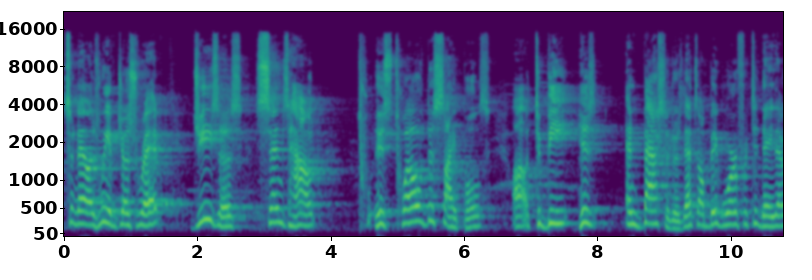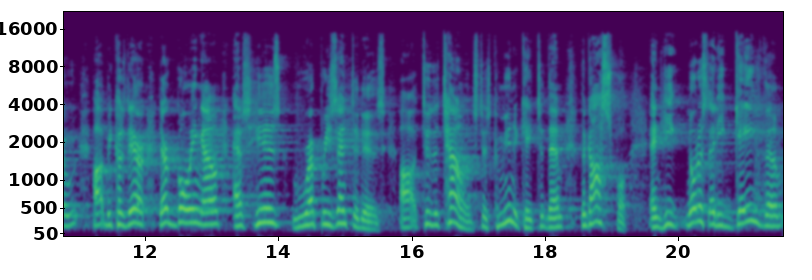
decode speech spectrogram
So now, as we have just read, Jesus sends out his 12 disciples uh, to be his ambassadors. That's our big word for today that, uh, because they're, they're going out as his representatives uh, to the towns to communicate to them the gospel. And he noticed that he gave them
